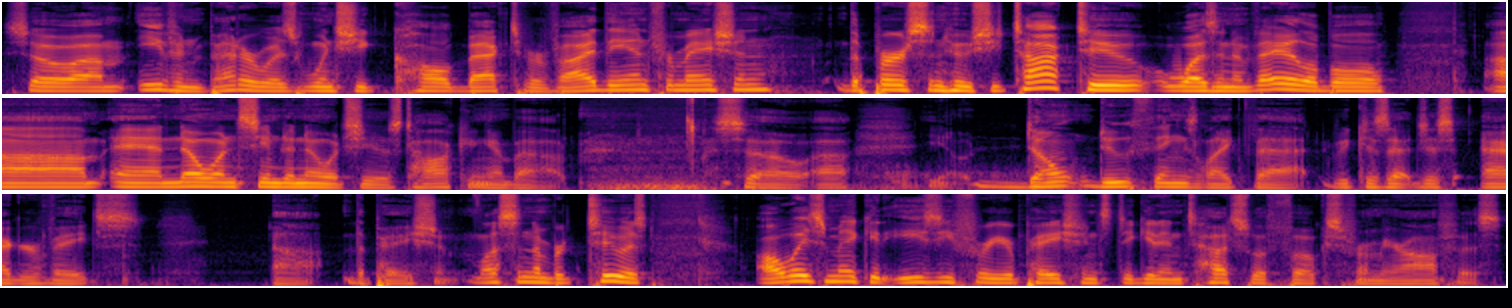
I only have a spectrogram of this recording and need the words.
so um, even better was when she called back to provide the information. The person who she talked to wasn't available, um, and no one seemed to know what she was talking about. So, uh, you know, don't do things like that because that just aggravates uh, the patient. Lesson number two is Always make it easy for your patients to get in touch with folks from your office.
